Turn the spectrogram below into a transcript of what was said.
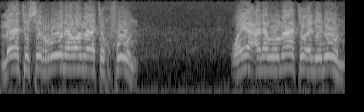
ما تسرون وما تخفون. ويعلم ما تعلنون.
